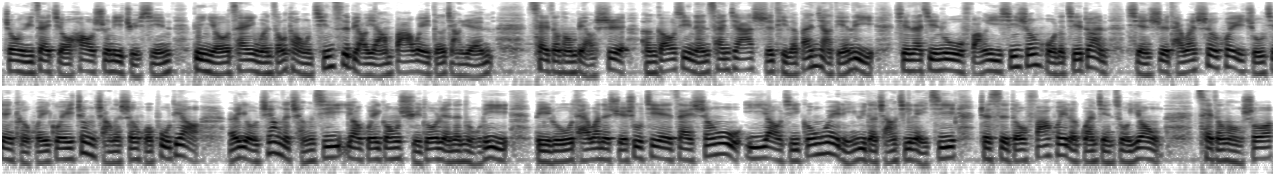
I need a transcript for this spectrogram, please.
终于在九号顺利举行，并由蔡英文总统亲自表扬八位得奖人。蔡总统表示，很高兴能参加实体的颁奖典礼。现在进入防疫新生活的阶段，显示台湾社会逐渐可回归正常的生活步调。而有这样的成绩，要归功许多人的努力，比如台湾的学术界在生物、医药及工卫领域的长期累积，这次都发挥了关键作用。蔡总统说：“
